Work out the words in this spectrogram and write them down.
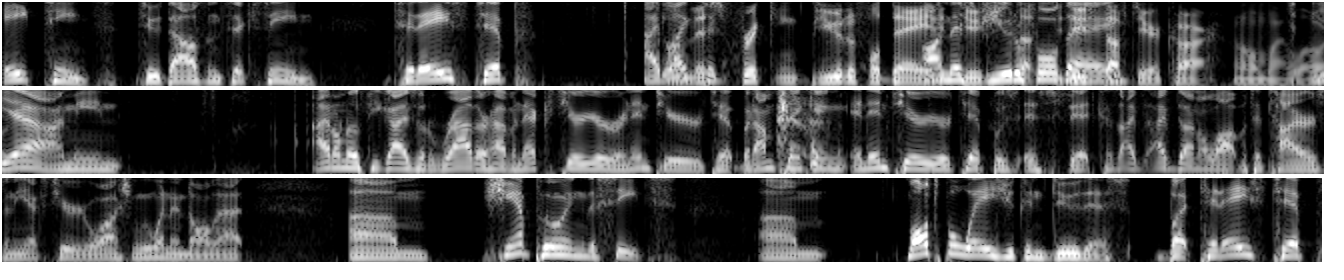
18th, 2016. Today's tip, I'd like to. on like this to freaking beautiful day. On this do stu- beautiful to do day. stuff to your car. Oh my lord. Yeah, I mean, I don't know if you guys would rather have an exterior or an interior tip, but I'm thinking an interior tip was is fit because I've I've done a lot with the tires and the exterior washing. We went into all that. Um, shampooing the seats. Um, multiple ways you can do this, but today's tip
